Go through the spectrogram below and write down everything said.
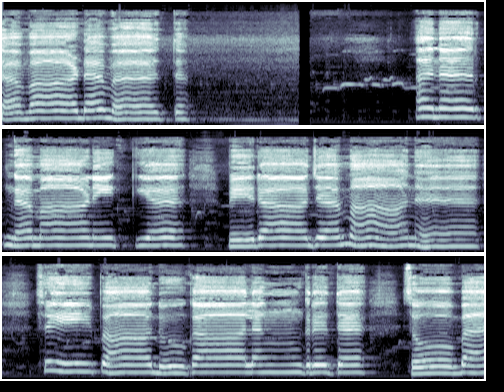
कवाडवत् अनर्गमाणिक्य विराजमान श्रीपादुकालङ्कृत शोभनाभ्याम्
